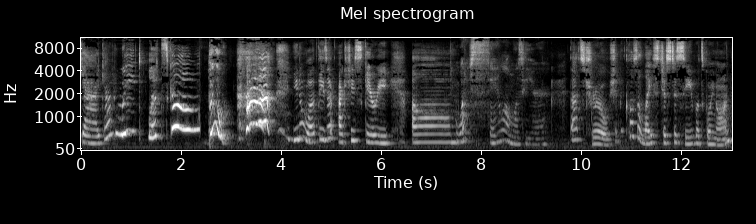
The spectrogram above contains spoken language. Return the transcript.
Yeah, I can't wait. Let's go. Boo! you know what? These are actually scary. Um, What if Salem was here? that's true. Should we close the lights just to see what's going on?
